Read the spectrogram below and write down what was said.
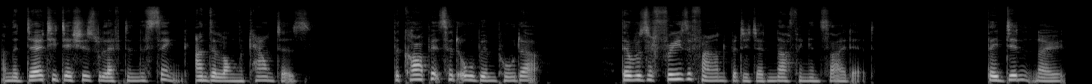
and the dirty dishes were left in the sink and along the counters. The carpets had all been pulled up. There was a freezer found, but it had nothing inside it. They didn't know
